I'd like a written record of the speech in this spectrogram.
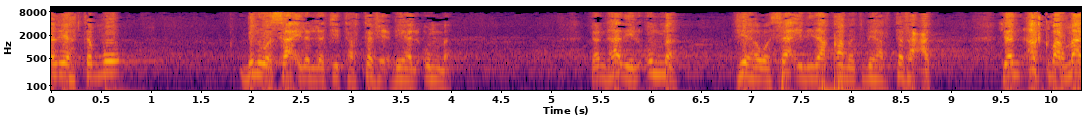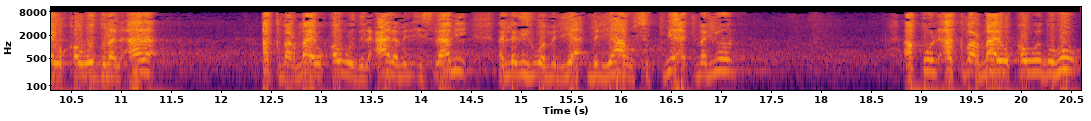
أن يهتموا بالوسائل التي ترتفع بها الأمة. لأن هذه الأمة فيها وسائل إذا قامت بها ارتفعت. لأن أكبر ما يقوضنا الآن أكبر ما يقوض العالم الإسلامي الذي هو مليار وستمائة مليون. أقول أكبر ما يقوضه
